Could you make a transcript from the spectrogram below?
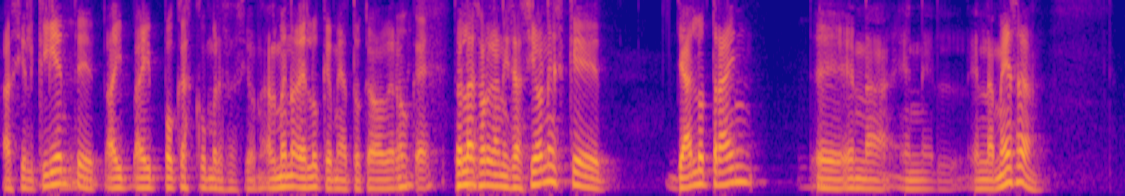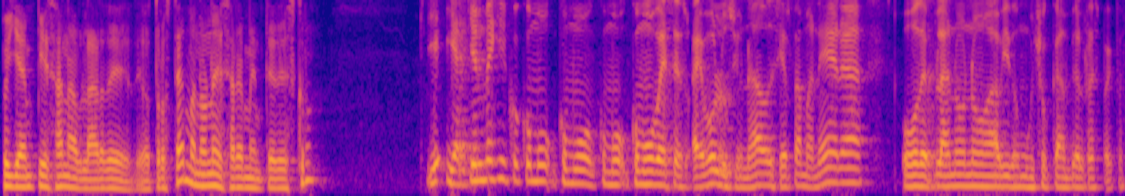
hacia el cliente, hay, hay pocas conversaciones. Al menos es lo que me ha tocado ver. a mí. Ok. Entonces, las organizaciones que ya lo traen eh, en, la, en, el- en la mesa, pues ya empiezan a hablar de, de otros temas, no necesariamente de Scrum. ¿Y, y aquí en México cómo, cómo, cómo, cómo ves eso? ¿Ha evolucionado de cierta manera? ¿O de plano no ha habido mucho cambio al respecto?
